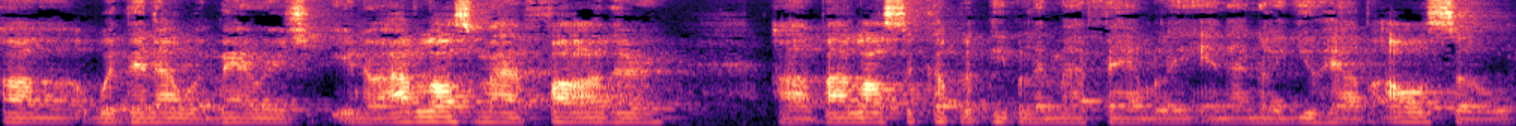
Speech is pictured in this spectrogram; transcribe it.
uh, within our marriage. You know, I've lost my father. Uh, I lost a couple of people in my family, and I know you have also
